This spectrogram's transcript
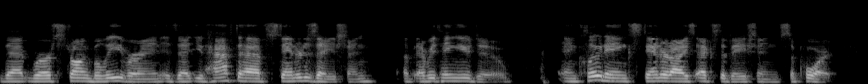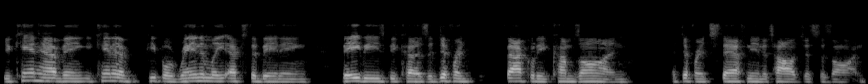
that we're a strong believer in is that you have to have standardization of everything you do, including standardized extubation support. You can't having you can't have people randomly extubating babies because a different faculty comes on, a different staff neonatologist is on.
